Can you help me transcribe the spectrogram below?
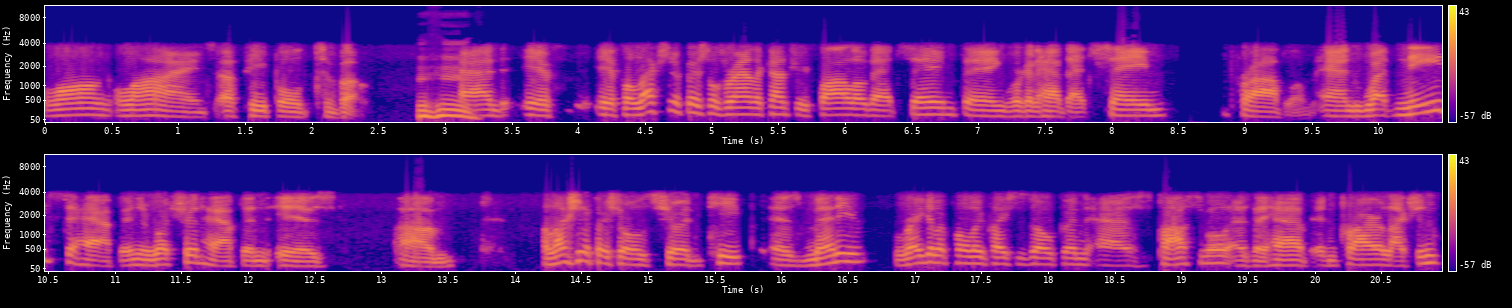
long lines of people to vote. Mm-hmm. And if if election officials around the country follow that same thing, we're going to have that same problem. And what needs to happen and what should happen is um, election officials should keep as many regular polling places open as possible as they have in prior elections.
